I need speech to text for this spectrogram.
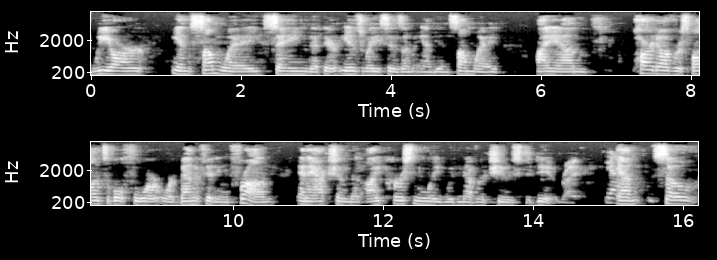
we are in some way saying that there is racism, and in some way, I am part of, responsible for, or benefiting from an action that I personally would never choose to do. Right. Yeah. And so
